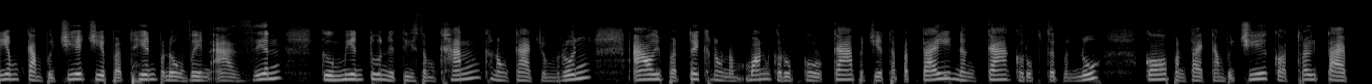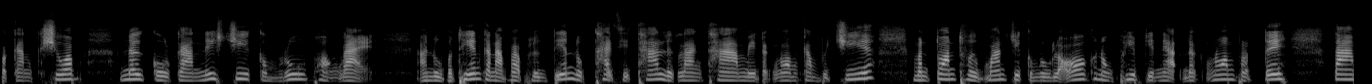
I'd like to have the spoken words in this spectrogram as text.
នាមកម្ពុជាជាប្រធានបដូវវេនអាស៊ាន គឺមានតួនាទីសំខាន់ក្នុងការជំរុញឲ្យប្រទេសក្នុងតំបន់គោរពគោលការណ៍ប្រជាធិបតេយ្យនិងការគោរពសិទ្ធិមនុស្សក៏ប៉ុន្តែកម្ពុជាក៏ត្រូវតែប្រកាន់ខ្ជាប់ នៅគោលការណ៍នេះជាគំរូផងដែរ។ អនុប្រធានគណៈបកភ្លើងទៀនលោកថៃសិដ្ឋាលើកឡើងថាមេដឹកនាំកម្ពុជាមិនទាន់ធ្វើបានជាគំរូល្អក្នុងភាពជាអ្នកដឹកនាំប្រទេសតាម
